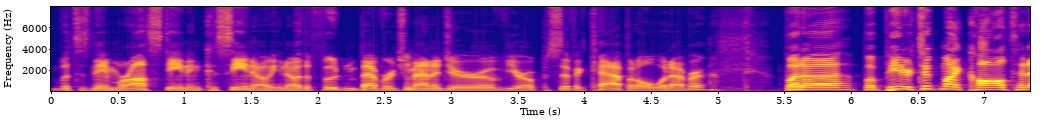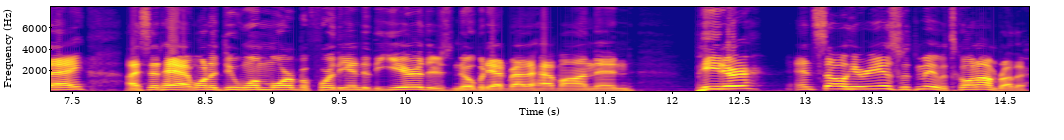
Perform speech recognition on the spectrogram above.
what's his name, Rothstein and Casino. You know, the food and beverage manager of Euro Pacific Capital, whatever. But uh, but Peter took my call today. I said, hey, I want to do one more before the end of the year. There's nobody I'd rather have on than Peter, and so here he is with me. What's going on, brother?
